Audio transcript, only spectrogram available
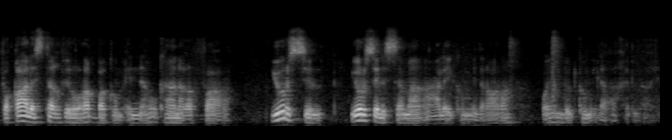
فقال استغفروا ربكم إنه كان غفارا. يرسل يرسل السماء عليكم مدرارا ويمددكم إلى آخر الآية.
